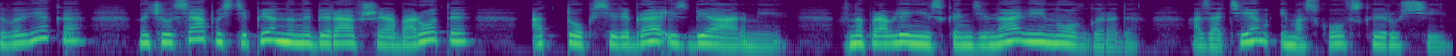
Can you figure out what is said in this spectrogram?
века начался постепенно набиравший обороты отток серебра из Биармии в направлении Скандинавии и Новгорода, а затем и Московской Руси.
